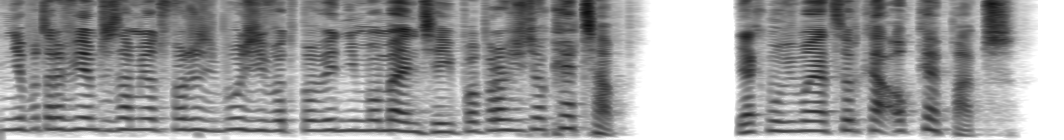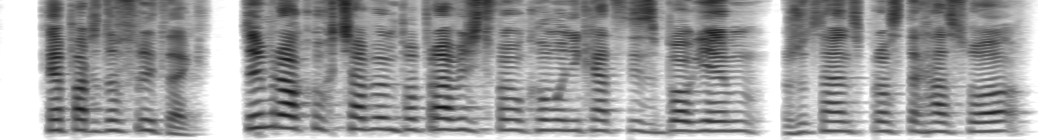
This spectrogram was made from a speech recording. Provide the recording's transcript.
nie potrafiłem czasami otworzyć buzi w odpowiednim momencie i poprosić o ketchup jak mówi moja córka, o kepacz. Kepacz do frytek. W tym roku chciałbym poprawić twoją komunikację z Bogiem, rzucając proste hasło,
